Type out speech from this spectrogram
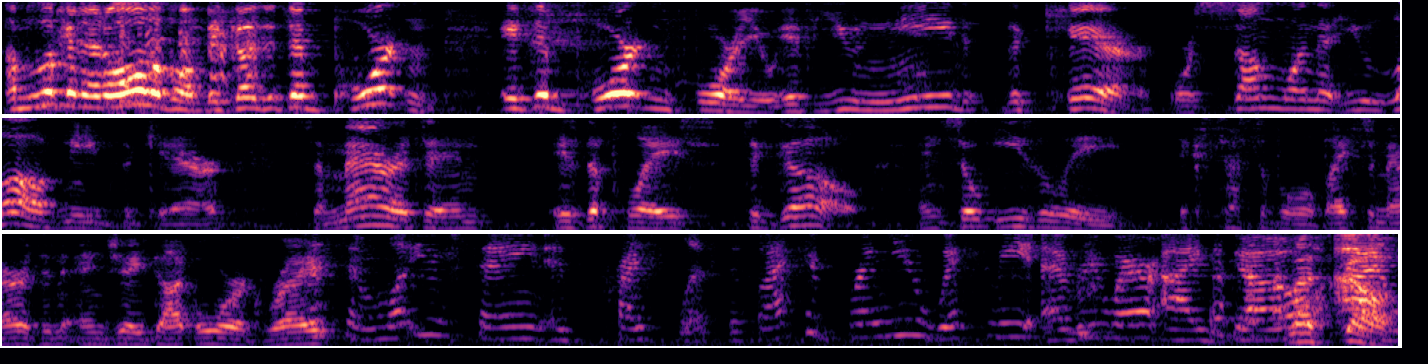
I'm looking at all of them because it's important. It's important for you if you need the care or someone that you love needs the care. Samaritan is the place to go and so easily accessible by SamaritanNJ.org, right? Listen, what you're saying is priceless. If I could bring you with me everywhere I go, Let's go. I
